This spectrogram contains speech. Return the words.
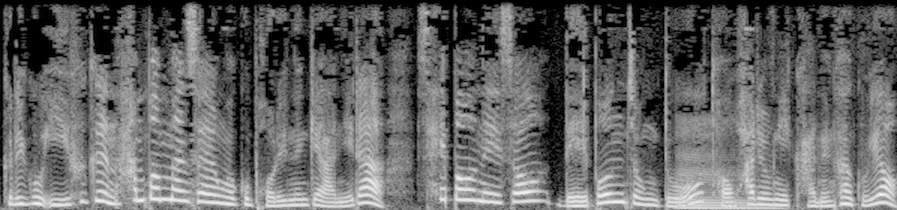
그리고 이 흙은 한 번만 사용하고 버리는 게 아니라 세 번에서 네 번 정도 음. 더 활용이 가능하고요.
